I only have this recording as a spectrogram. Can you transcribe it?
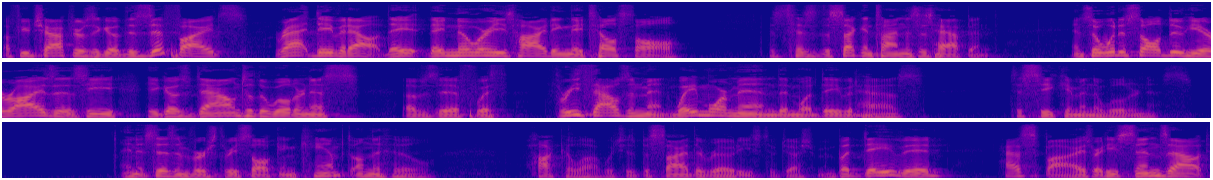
a few chapters ago. The Ziphites rat David out. They, they know where he's hiding. They tell Saul. This is the second time this has happened. And so what does Saul do? He arises. He, he goes down to the wilderness of Ziph with 3,000 men, way more men than what David has to seek him in the wilderness. And it says in verse 3 Saul encamped on the hill of Hachilah, which is beside the road east of Jeshimon. But David has spies, right? He sends out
